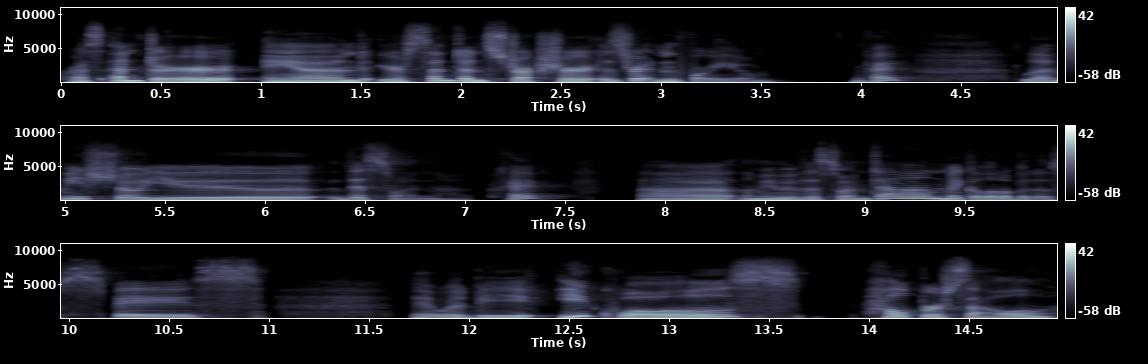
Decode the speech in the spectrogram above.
Press enter, and your sentence structure is written for you. Okay. Let me show you this one. Okay. Uh, let me move this one down, make a little bit of space. It would be equals helper cell.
